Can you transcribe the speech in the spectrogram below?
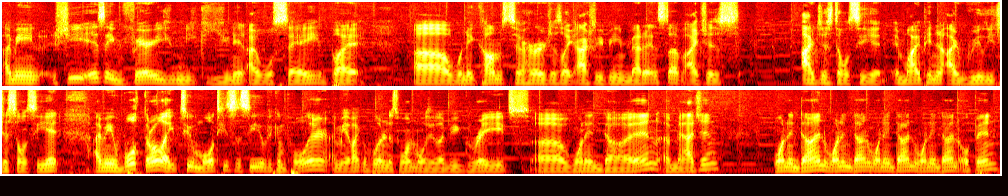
I mean, she is a very unique unit, I will say, but uh, when it comes to her just like actually being meta and stuff, I just I just don't see it. In my opinion, I really just don't see it. I mean, we'll throw like two multis to see if we can pull her. I mean, if I can pull her in this one multi, that'd be great. Uh, one and done. Imagine. One and done, one and done, one and done, one and done. Open.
